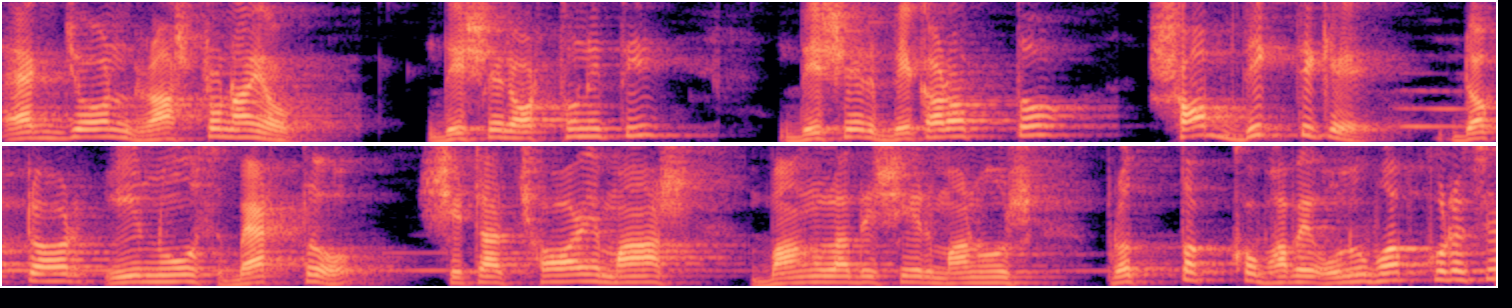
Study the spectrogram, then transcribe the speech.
একজন রাষ্ট্রনায়ক, দেশের অর্থনীতি, দেশের বেকারত্ব, সব দিক থেকে ডক্টর ইউনুস ব্যর্থ, সেটা ছয় মাস বাংলাদেশের মানুষ প্রত্যক্ষভাবে অনুভব করেছে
